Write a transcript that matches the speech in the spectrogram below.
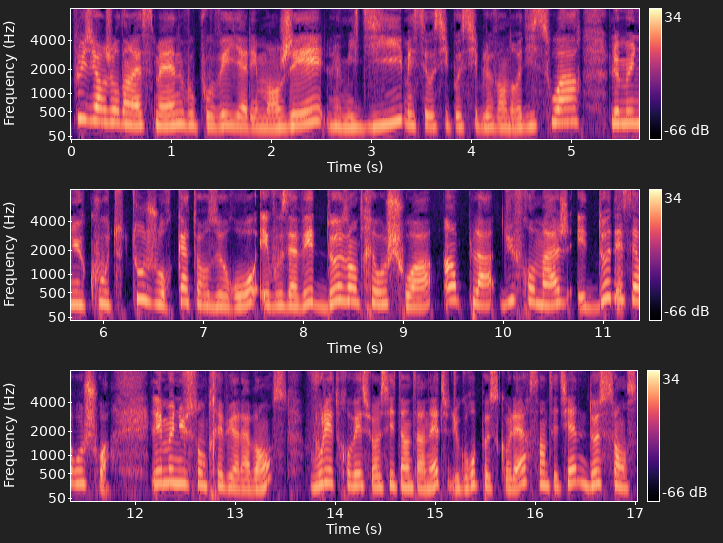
Plusieurs jours dans la semaine, vous pouvez y aller manger le midi, mais c'est aussi possible le vendredi soir. Le menu coûte toujours 14 euros et vous avez deux entrées au choix, un plat, du fromage et deux desserts au choix. Les menus sont prévus à l'avance. Vous les trouvez sur le site internet du groupe scolaire Saint-Étienne de Sens.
